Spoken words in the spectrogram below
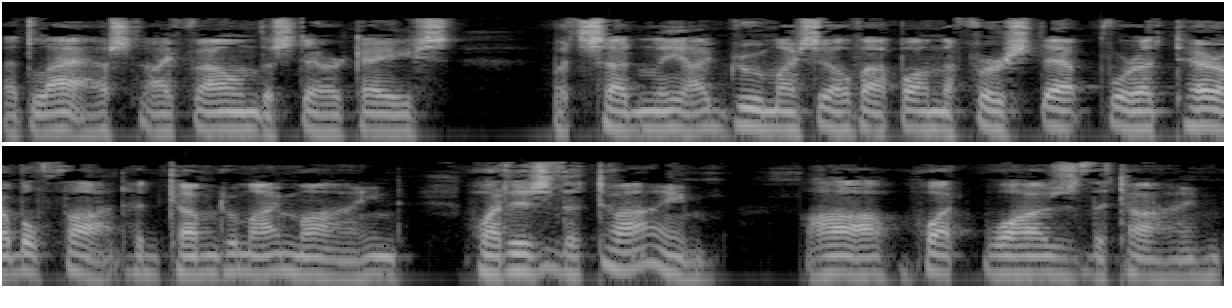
At last I found the staircase; but suddenly I drew myself up on the first step, for a terrible thought had come to my mind. What is the time? Ah, what was the time?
